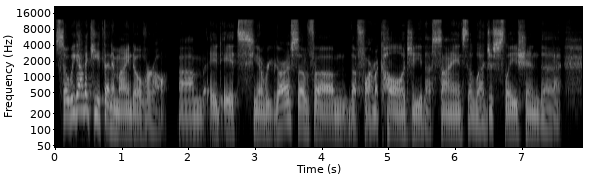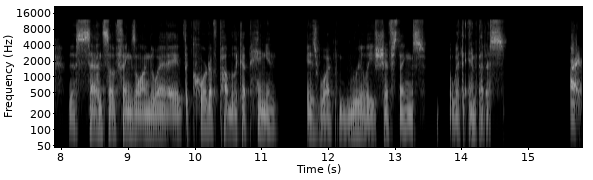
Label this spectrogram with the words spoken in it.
So we got to keep that in mind overall. Um, it, it's you know regardless of um, the pharmacology, the science, the legislation, the the sense of things along the way, the court of public opinion is what really shifts things with impetus. All right,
